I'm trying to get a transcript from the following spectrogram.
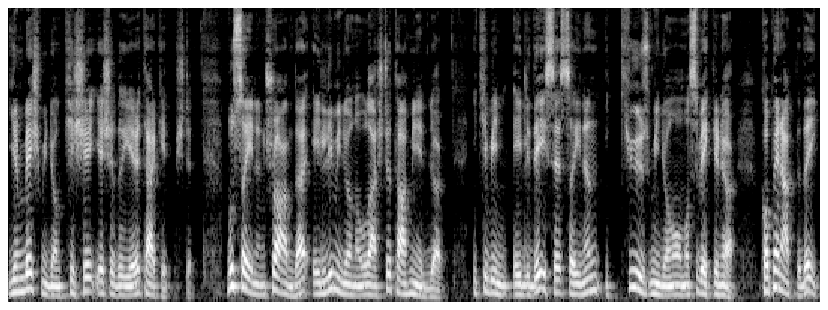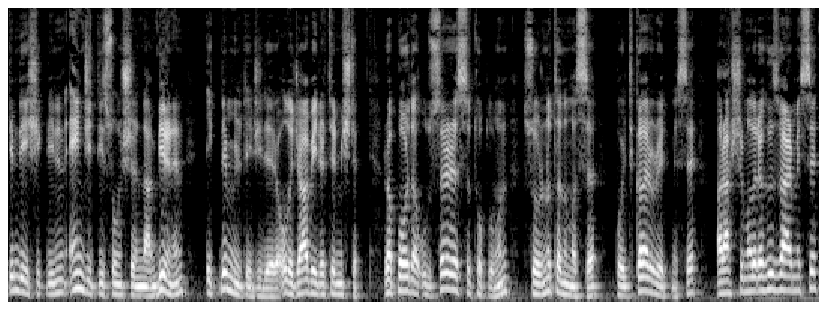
25 milyon kişi yaşadığı yeri terk etmişti. Bu sayının şu anda 50 milyona ulaştığı tahmin ediliyor. 2050'de ise sayının 200 milyon olması bekleniyor. Kopenhag'da da iklim değişikliğinin en ciddi sonuçlarından birinin iklim mültecileri olacağı belirtilmişti. Raporda uluslararası toplumun sorunu tanıması, politikalar üretmesi, araştırmalara hız vermesi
